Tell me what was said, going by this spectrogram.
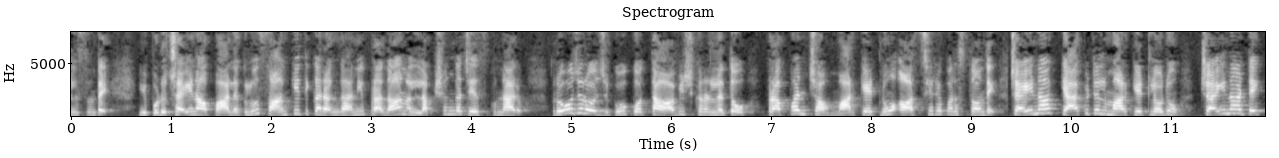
తెలిసిందే ఇప్పుడు చైనా పాలకులు సాంకేతిక రంగాన్ని ప్రధాన లక్ష్యంగా చేసుకున్నారు. రోజు రోజుకు కొత్త ఆవిష్కరణలతో ప్రపంచ మార్కెట్ను ఆశ్చర్యపరుస్తోంది. చైనా క్యాపిటల్ మార్కెట్ లోను చైనా టెక్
